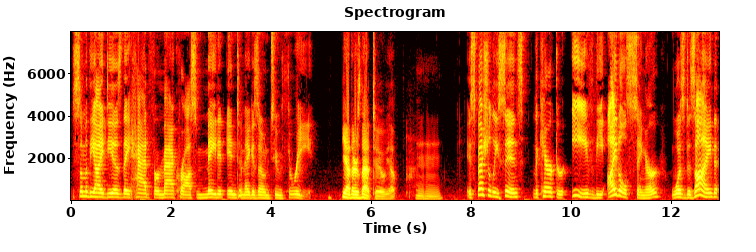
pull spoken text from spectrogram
Some of the ideas they had for Macross made it into Megazone 2 3. Yeah, there's that too. Yep. Mm-hmm. Especially since the character Eve, the idol singer, was designed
